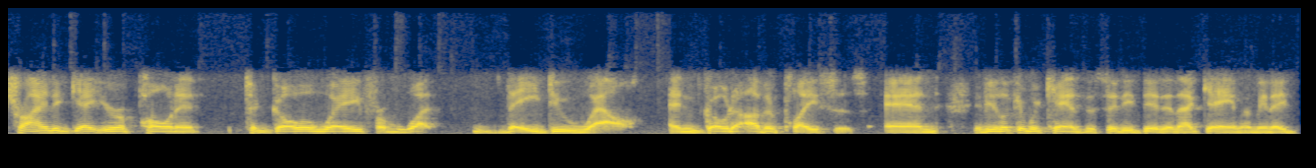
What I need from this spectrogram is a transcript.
trying to get your opponent to go away from what they do well and go to other places. And if you look at what Kansas City did in that game, I mean, they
